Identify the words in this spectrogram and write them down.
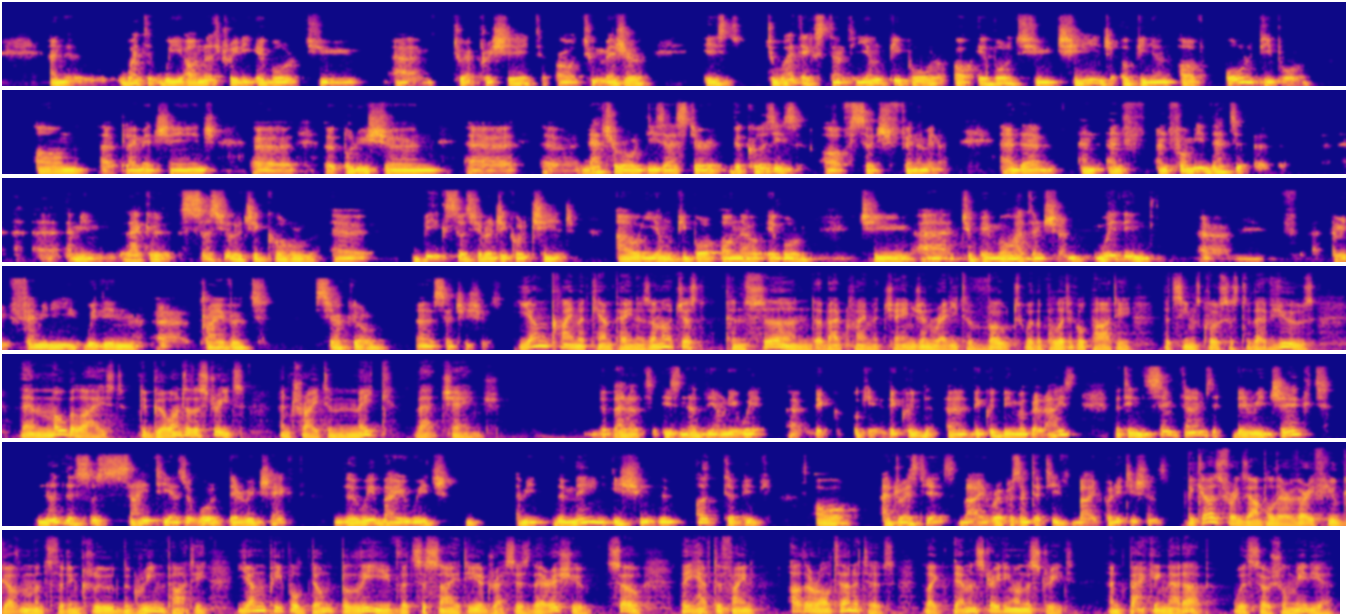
And what we are not really able to, um, to appreciate or to measure is to what extent young people are able to change opinion of all people on uh, climate change, uh, uh pollution, uh, uh, natural disaster, the causes of such phenomena and um, and and and for me that uh, uh, I mean like a sociological uh, big sociological change. How young people are now able to uh, to pay more attention within uh, I mean family within uh, private circle uh, such issues. Young climate campaigners are not just concerned about climate change and ready to vote with a political party that seems closest to their views. They're mobilized to go onto the streets and try to make that change. The ballot is not the only way. Uh, they, okay, they could uh, they could be mobilized, but in the same times they reject not the society as a whole. They reject the way by which I mean, the main issue, the hot topic, are addressed, yes, by representatives, by politicians. Because, for example, there are very few governments that include the Green Party, young people don't believe that society addresses their issue. So they have to find other alternatives, like demonstrating on the street and backing that up with social media.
